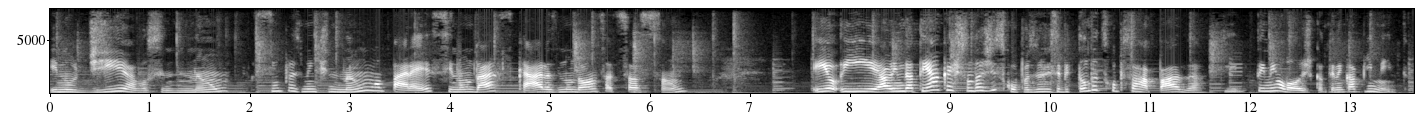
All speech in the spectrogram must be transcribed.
e no dia você não simplesmente não aparece, não dá as caras, não dá uma satisfação. E, e ainda tem a questão das desculpas. Eu recebi tanta desculpa esfarrapada que tem nem lógica, tem nem capimento.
